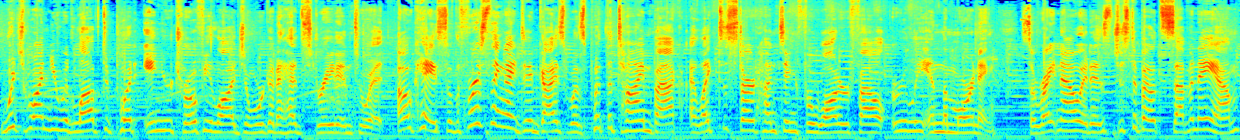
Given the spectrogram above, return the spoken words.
which one you would love to put in your trophy lodge and we're gonna head straight into it. Okay, so the first thing I did guys was put the time back. I like to start hunting for waterfowl early in the morning. So right now it is just about 7 a.m.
